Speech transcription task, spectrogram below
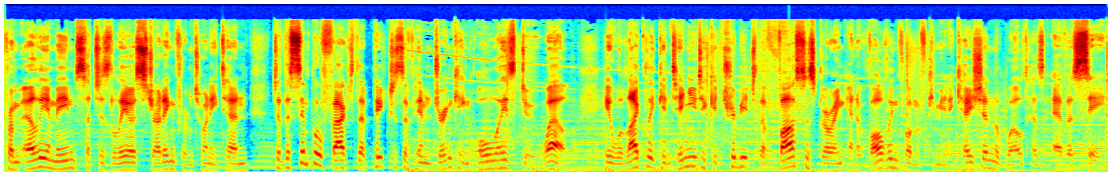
From earlier memes such as Leo strutting from 2010, to the simple fact that pictures of him drinking always do well, he will likely continue to contribute to the fastest growing and evolving form of communication the world has ever seen.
